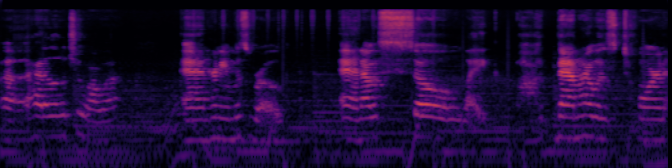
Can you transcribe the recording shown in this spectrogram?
Uh, I had a little Chihuahua, and her name was Rogue, and I was so like, oh, man, I was torn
